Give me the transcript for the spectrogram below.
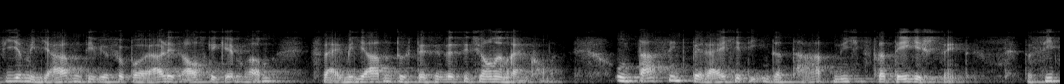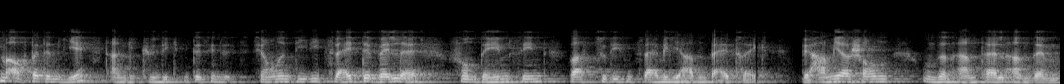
4 Milliarden, die wir für Borealis ausgegeben haben, 2 Milliarden durch Desinvestitionen reinkommen. Und das sind Bereiche, die in der Tat nicht strategisch sind. Das sieht man auch bei den jetzt angekündigten Desinvestitionen, die die zweite Welle von dem sind, was zu diesen 2 Milliarden beiträgt. Wir haben ja schon unseren Anteil an dem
